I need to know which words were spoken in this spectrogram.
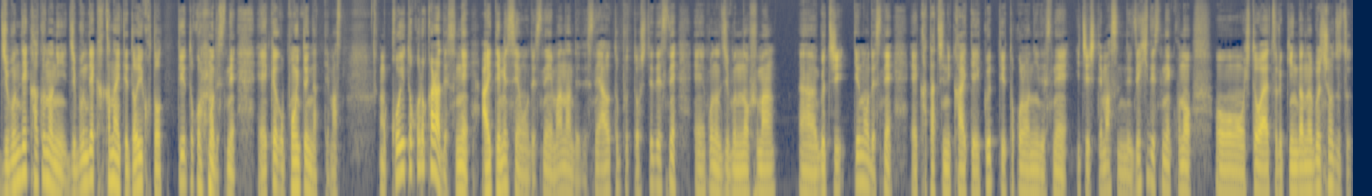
自分で書くのに自分で書かないってどういうことっていうところもですね、えー、結構ポイントになってます。まこういうところからですね、相手目線をですね、学んでですね、アウトプットしてですね、えー、この自分の不満、愚痴っていうのをですね、えー、形に変えていくっていうところにですね、位置してますんで、ぜひですね、この、人を操る禁断の文章術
